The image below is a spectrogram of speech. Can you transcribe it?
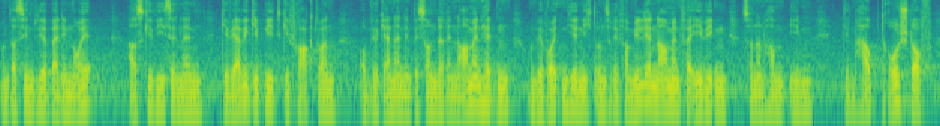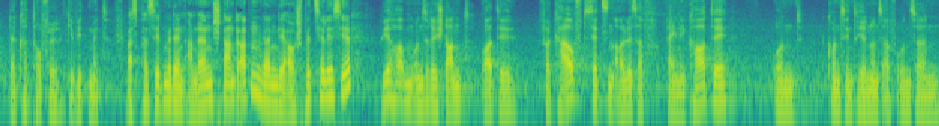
und da sind wir bei dem neu ausgewiesenen Gewerbegebiet gefragt worden, ob wir gerne einen besonderen Namen hätten. Und wir wollten hier nicht unsere Familiennamen verewigen, sondern haben ihm dem Hauptrohstoff der Kartoffel gewidmet. Was passiert mit den anderen Standorten? Werden die auch spezialisiert? Wir haben unsere Standorte verkauft, setzen alles auf eine Karte und konzentrieren uns auf unseren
